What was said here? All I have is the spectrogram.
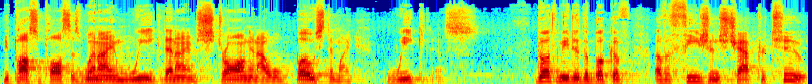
The Apostle Paul says, When I am weak, then I am strong, and I will boast in my weakness. Go with me to the book of, of Ephesians, chapter 2.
